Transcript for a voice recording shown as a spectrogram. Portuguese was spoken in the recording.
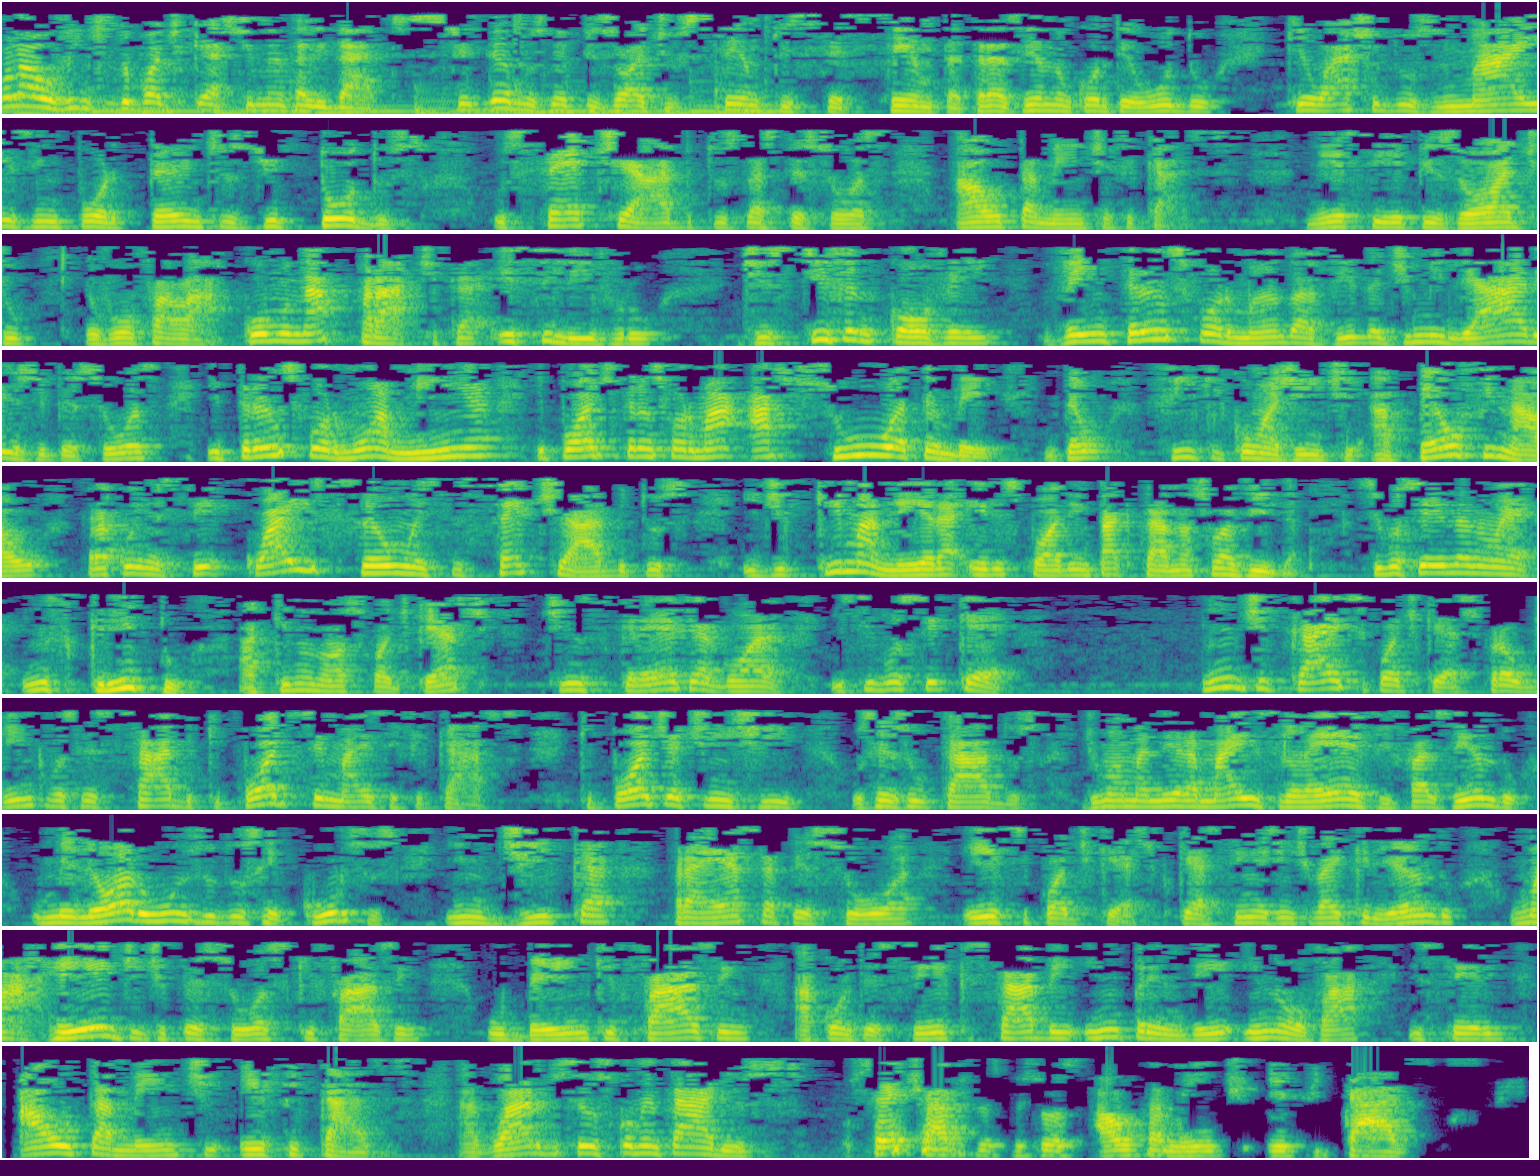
Olá, ouvintes do podcast Mentalidades. Chegamos no episódio 160, trazendo um conteúdo que eu acho dos mais importantes de todos, os sete hábitos das pessoas altamente eficazes. Nesse episódio, eu vou falar como, na prática, esse livro de Stephen Covey vem transformando a vida de milhares de pessoas e transformou a minha e pode transformar a sua também. Então, fique com a gente até o final para conhecer quais são esses sete hábitos e de que maneira eles podem impactar na sua vida. Se você ainda não é inscrito aqui no nosso podcast, te inscreve agora. E se você quer indicar esse podcast para alguém que você sabe que pode ser mais eficaz, que pode atingir os resultados de uma maneira mais leve, fazendo o melhor uso dos recursos, indica para essa pessoa esse podcast, porque assim a gente vai criando uma rede de pessoas que fazem o bem, que fazem acontecer, que sabem empreender, inovar e serem altamente eficazes. Aguardo seus comentários os sete hábitos das pessoas altamente eficazes.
